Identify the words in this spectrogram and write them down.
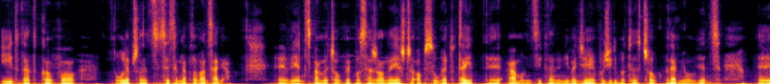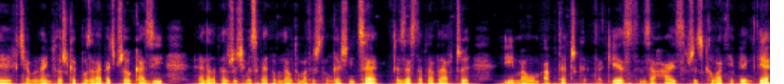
i dodatkowo ulepszony system naprowadzania. E, więc mamy czołg wyposażony, jeszcze obsługę tutaj amunicji premium nie będziemy wozili, bo to jest czołg premium, więc chciałbym na nim troszkę pozarabiać przy okazji. Natomiast wrzucimy sobie na pewno automatyczną gaśnicę, zestaw naprawczy i małą apteczkę. Tak jest, za hajs, wszystko ładnie, pięknie.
